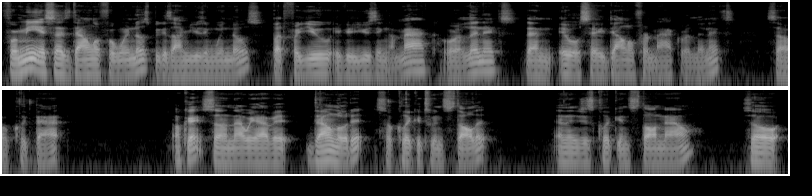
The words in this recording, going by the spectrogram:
For me, it says download for Windows because I'm using Windows. But for you, if you're using a Mac or a Linux, then it will say download for Mac or Linux. So click that. Okay, so now we have it downloaded. So click it to install it and then just click install now. So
